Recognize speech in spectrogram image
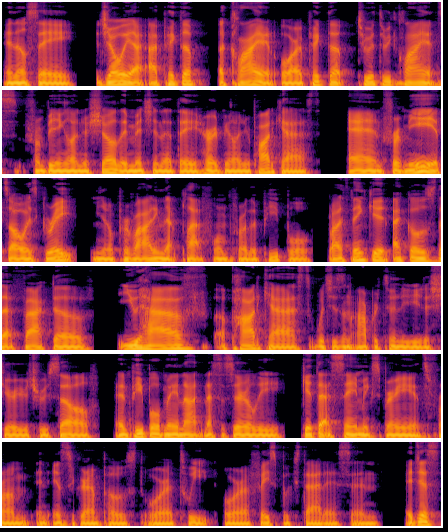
And they'll say, Joey, I, I, picked up a client or I picked up two or three clients from being on your show. They mentioned that they heard me on your podcast. And for me, it's always great, you know, providing that platform for other people. But I think it echoes that fact of you have a podcast, which is an opportunity to share your true self. And people may not necessarily get that same experience from an Instagram post or a tweet or a Facebook status. And it just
